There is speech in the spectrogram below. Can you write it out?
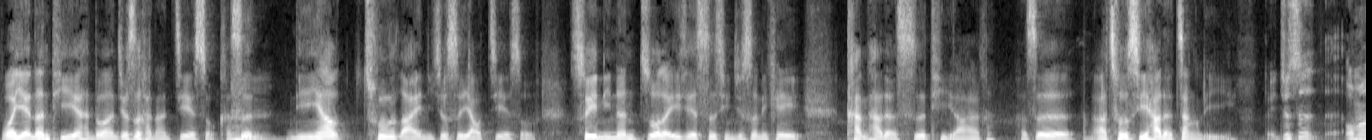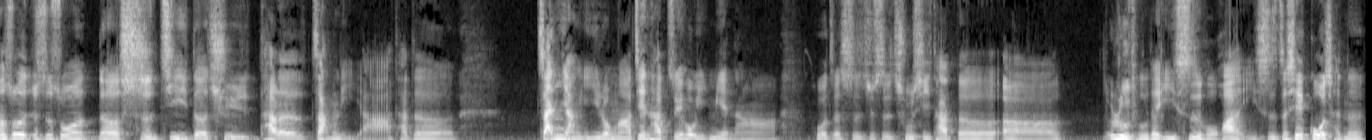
我也能体验，很多人就是很难接受，可是嗯你要出来，你就是要接受，所以你能做的一些事情就是你可以看他的尸体啦，可是啊、出席他的葬礼。对，就是我们要说的，就是说，呃，实际的去他的葬礼啊，他的瞻仰仪容啊，见他最后一面啊，或者是就是出席他的呃入土的仪式、火化的仪式，这些过程呢，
